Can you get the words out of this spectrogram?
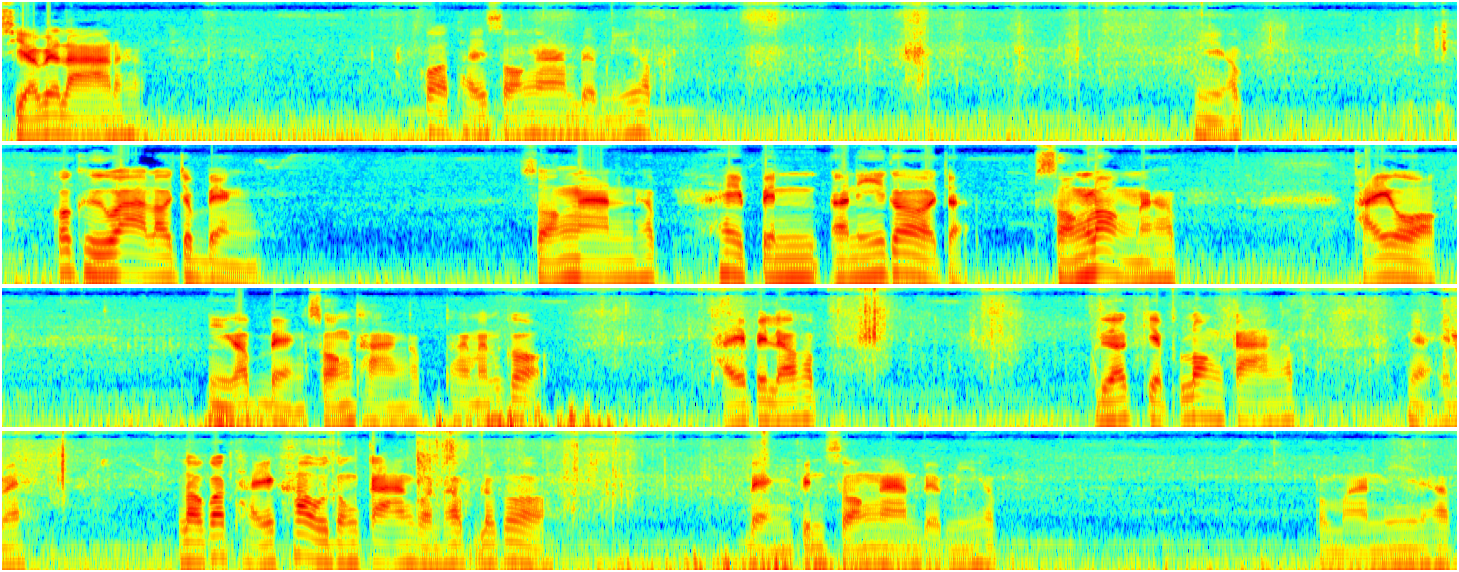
เสียเวลานะครับ ก็ไถสองงานแบบนี้ครับ นี่ครับ ก็คือว่าเราจะแบ่งสองงานครับ ให้เป็นอันนี้ก็จะสองร่องนะครับ ไถออก นี่ครับแบ่งสองทางครับ ทางนั้นก็ไถไปแล้วครับ เหลือเก็บร่องกลางครับ เนี่ยเห็นไหมเราก็ไถเข้าตรงกลางก่อนครับ แล้วก็แบ่งเป็นสองงานแบบนี้ครับ ประมาณนี้นะครับ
